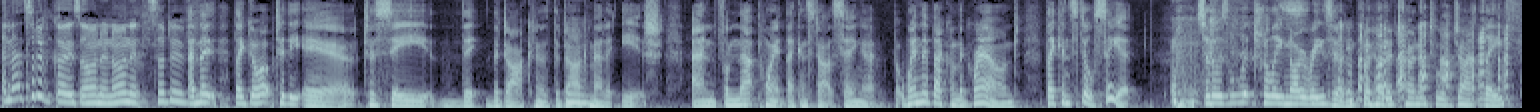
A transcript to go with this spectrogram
and that sort of goes on and on. It's sort of And they, they go up to the air to see the the darkness, the Mm. dark matter, it, and from that point they can start seeing it. But when they're back on the ground, they can still see it. So there was literally no reason for her to turn into a giant leaf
